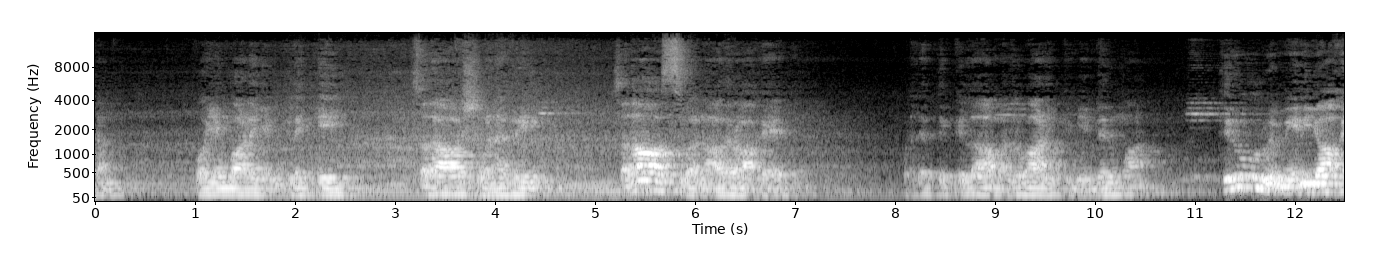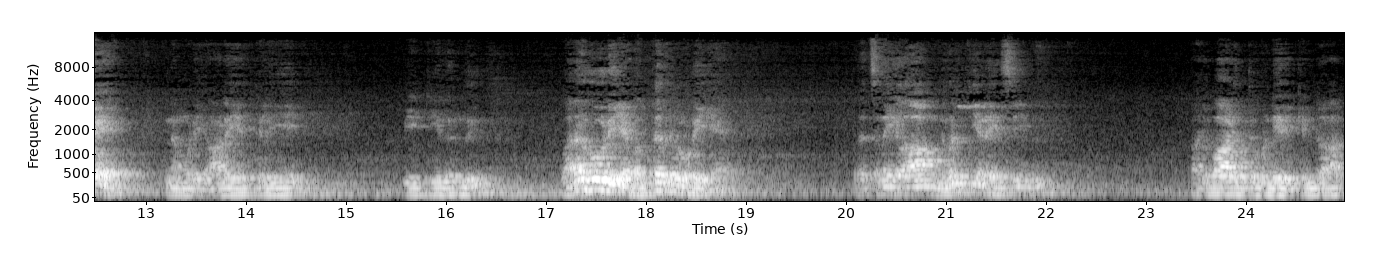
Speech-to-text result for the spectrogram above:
மாவட்டம் கோயம்பாளையம் கிழக்கே சதாசிவ நகரில் சதாசிவநாதராக உலகத்துக்கெல்லாம் அருள்வாளிக்கும் எம்பெருமான் திருவுருவ மேனியாக நம்முடைய ஆலயத்திலேயே வீட்டிலிருந்து வரக்கூடிய பக்தர்களுடைய பிரச்சனைகளாம் நிவர்த்தி அடைய செய்து அருள்வாளித்துக் கொண்டிருக்கின்றார்.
